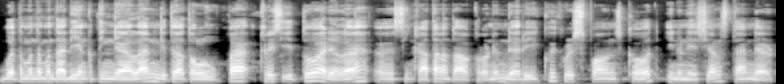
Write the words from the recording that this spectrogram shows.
buat teman-teman tadi yang ketinggalan gitu atau lupa, KRIS itu adalah uh, singkatan atau akronim dari Quick Response Code Indonesian Standard.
